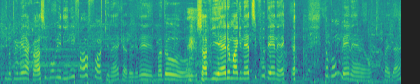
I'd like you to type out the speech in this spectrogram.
Porque no primeira classe o Wolverine fala Fox, né, cara? Ele mandou o Xavier e o Magneto se fuder, né? Então vamos ver, né, meu, o que vai dar.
